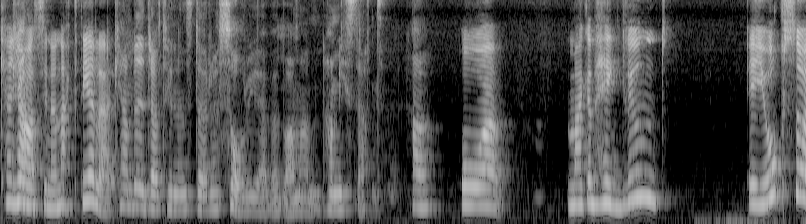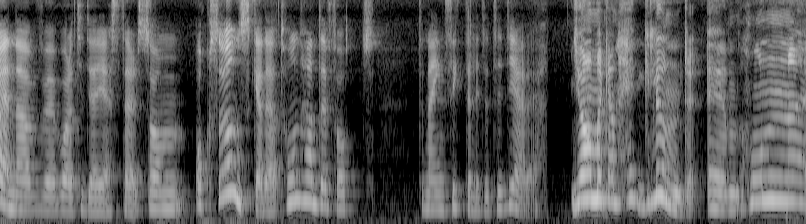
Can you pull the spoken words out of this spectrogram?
kan, ju Kan- ha sina nackdelar. Kan bidra till en större sorg över vad man har missat. Ja, Och Maggan Hägglund är ju också en av våra tidigare gäster som också önskade att hon hade fått den här insikten lite tidigare. ja Maggan Hägglund, eh, hon eh,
